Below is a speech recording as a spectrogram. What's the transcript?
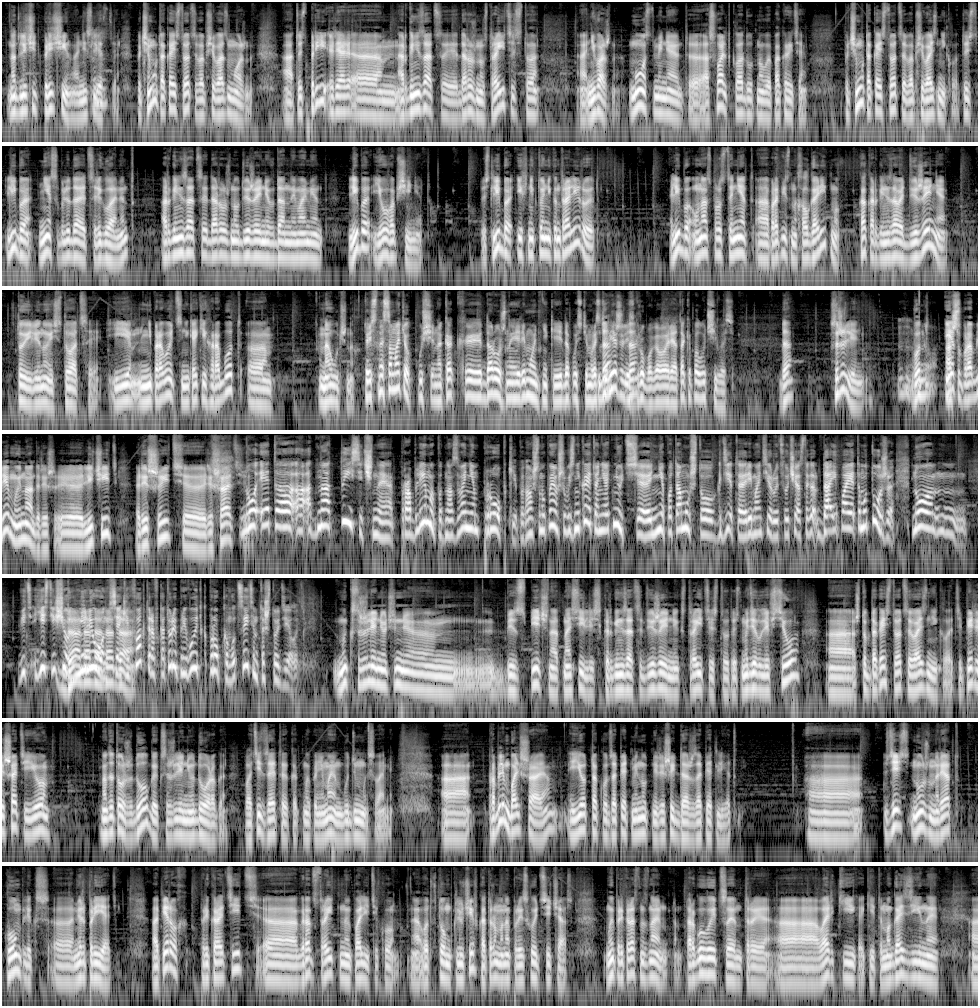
надо лечить причину, а не следствие. Mm-hmm. Почему такая ситуация вообще возможна? А, то есть при ре, э, организации дорожного строительства, а, неважно, мост меняют, э, асфальт кладут, новое покрытие, почему такая ситуация вообще возникла. То есть либо не соблюдается регламент организации дорожного движения в данный момент, либо его вообще нет. То есть либо их никто не контролирует, либо у нас просто нет а, прописанных алгоритмов, как организовать движение в той или иной ситуации, и не проводится никаких работ а, научных. То есть на самотек пущено, как э, дорожные ремонтники, допустим, растележились, да, да. грубо говоря, так и получилось. Да, к сожалению. Вот ну, эту а проблему и надо реш... лечить, решить, решать. Но это одна тысячная проблема под названием пробки, потому что мы понимаем, что возникают они отнюдь не потому, что где-то ремонтируется участок, да и поэтому тоже, но ведь есть еще да, миллион да, да, да, всяких да. факторов, которые приводят к пробкам. Вот с этим-то что делать? Мы, к сожалению, очень э, беспечно относились к организации движения, к строительству. То есть мы делали все, э, чтобы такая ситуация возникла. Теперь решать ее надо тоже долго и, к сожалению, дорого. Платить за это, как мы понимаем, будем мы с вами. А, проблема большая. Ее так вот за пять минут не решить даже за пять лет. А, здесь нужен ряд комплекс э, мероприятий. Во-первых, прекратить э, градостроительную политику э, вот в том ключе, в котором она происходит сейчас. Мы прекрасно знаем там, торговые центры, э, ларьки, какие-то магазины,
